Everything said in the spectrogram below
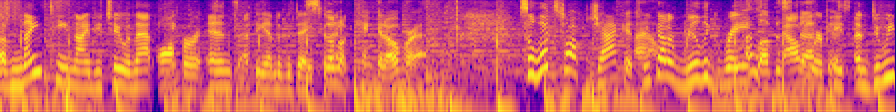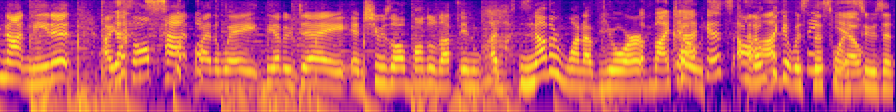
of 1992, and that offer ends at the end of the day Still today. don't, can't get over it. So let's talk jackets. We've got a really great I love this outerwear jacket. piece. And do we not need it? I Yes. saw Pat, by the way, the other day, and she was all bundled up in another one of your Of my coats. jackets? I don't think it was this thank one, you. Susan.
